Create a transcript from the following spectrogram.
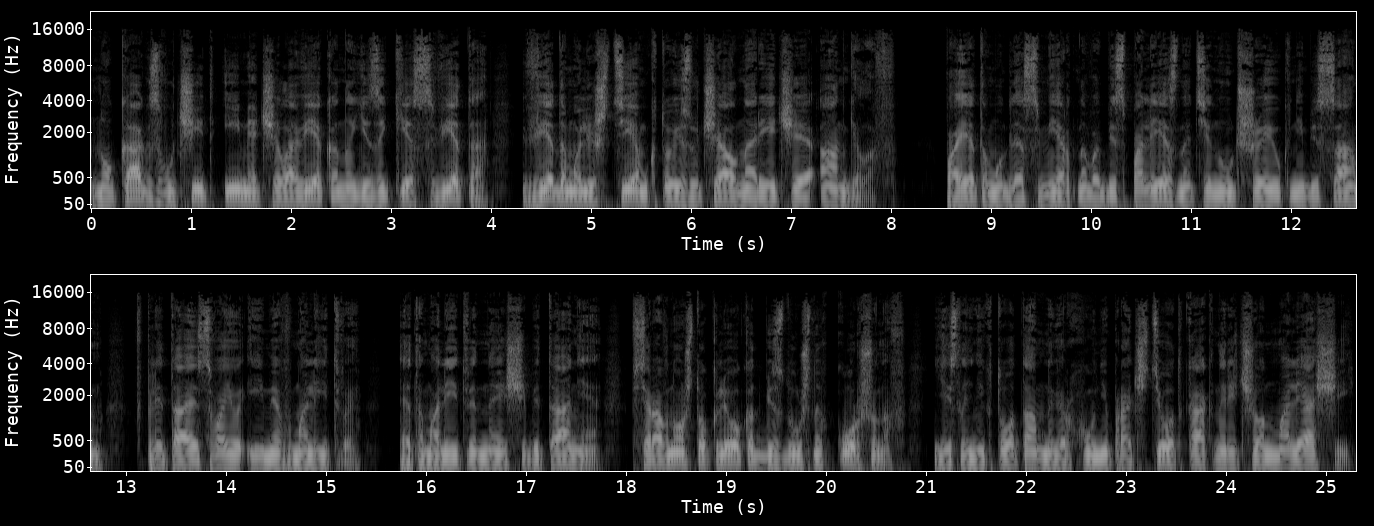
Но как звучит имя человека на языке света, ведомо лишь тем, кто изучал наречие ангелов. Поэтому для смертного бесполезно тянуть шею к небесам, вплетая свое имя в молитвы. Это молитвенное щебетание все равно, что клёкот бездушных коршунов, если никто там наверху не прочтет, как наречен молящий,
